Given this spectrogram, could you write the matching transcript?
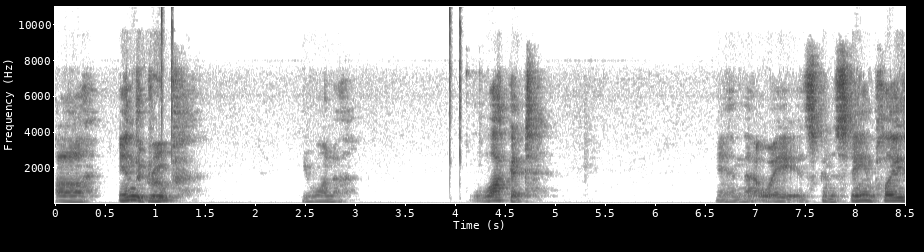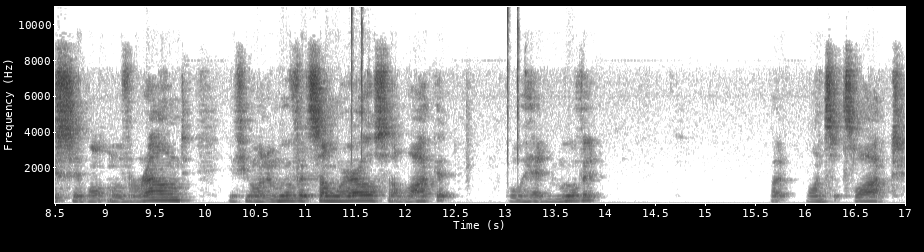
Uh, in the group, you want to lock it. And that way it's going to stay in place. It won't move around. If you want to move it somewhere else, I'll it. Go ahead and move it. But once it's locked,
